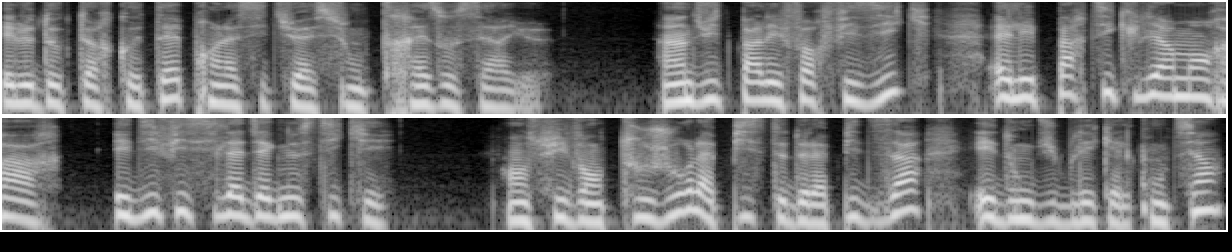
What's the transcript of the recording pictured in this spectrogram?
et le docteur Cotet prend la situation très au sérieux. Induite par l'effort physique, elle est particulièrement rare et difficile à diagnostiquer. En suivant toujours la piste de la pizza et donc du blé qu'elle contient,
